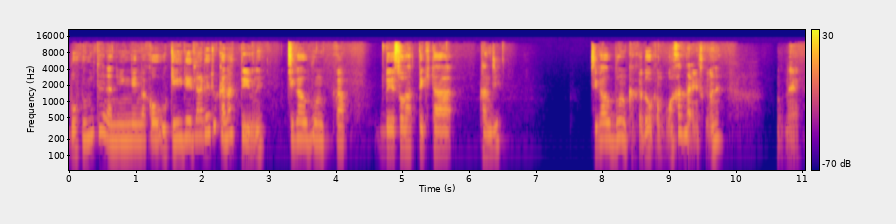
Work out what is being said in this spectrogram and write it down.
僕みたいな人間がこう受け入れられるかなっていうね、違う文化で育ってきた感じ？違う文化かどうかもわかんないんですけどね。もうね。っ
